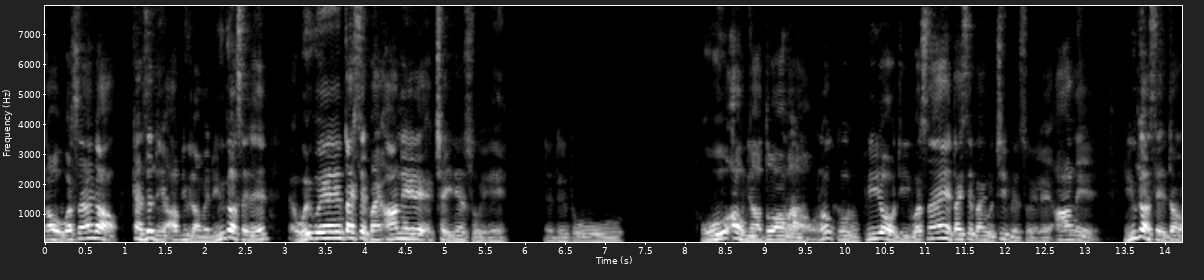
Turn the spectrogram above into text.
နောက်ဝက်ဆန်ကခံစစ်တွေအပြုလာမယ်ယူကာဆယ်လည်းဝေးကွင်းတိုက်စစ်ပိုင်းအားနေတဲ့အချိန်နဲ့ဆိုရင်ဒီဟို ဂိုးအောင်များသွားမှာပေါ့နော်ကိုပြီးတော့ဒီဝက်ဆန်ရဲ့တိုက်စစ်ပိုင်းကိုကြည့်မယ်ဆိုရင်လည်းအားနေယူကာဆယ်ကြောင့်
